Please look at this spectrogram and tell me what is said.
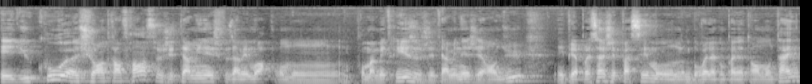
Et du coup, euh, je suis rentré en France, j'ai terminé, je faisais un mémoire pour, mon, pour ma maîtrise, j'ai terminé, j'ai rendu. Et puis après ça, j'ai passé mon brevet d'accompagnateur en montagne.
